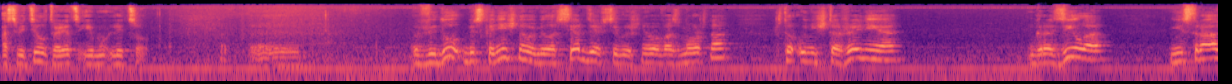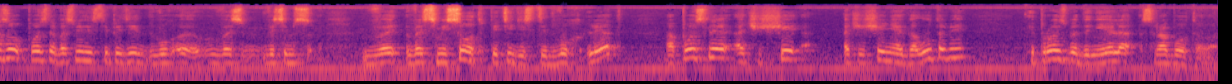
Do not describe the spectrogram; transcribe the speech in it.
осветил Творец ему лицо. Э, ввиду бесконечного милосердия Всевышнего возможно, что уничтожение грозило не сразу после 85, 852 лет, а после очищения, очищения галутами, и просьба Даниэля сработала.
